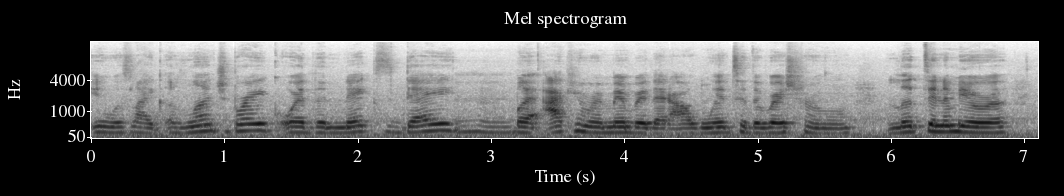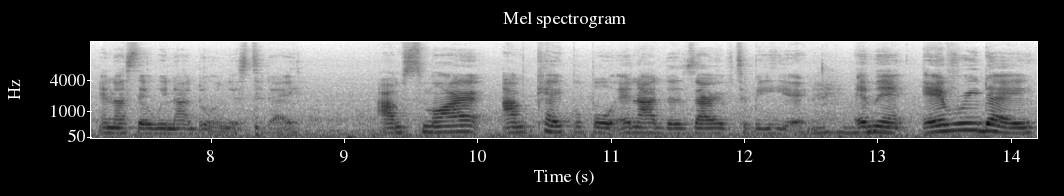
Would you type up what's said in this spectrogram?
it was like a lunch break or the next day, mm-hmm. but I can remember that I went to the restroom, looked in the mirror, and I said, "We're not doing this today." I'm smart, I'm capable, and I deserve to be here. Mm-hmm. And then every day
